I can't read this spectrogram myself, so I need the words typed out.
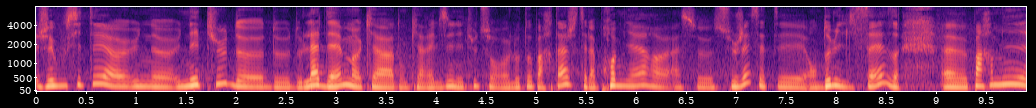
je vais vous citer euh, une, étude de, de l'ADEME qui a, donc, qui a réalisé une étude sur l'autopartage. C'était la première euh, à ce sujet, c'était en 2016. Euh, parmi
